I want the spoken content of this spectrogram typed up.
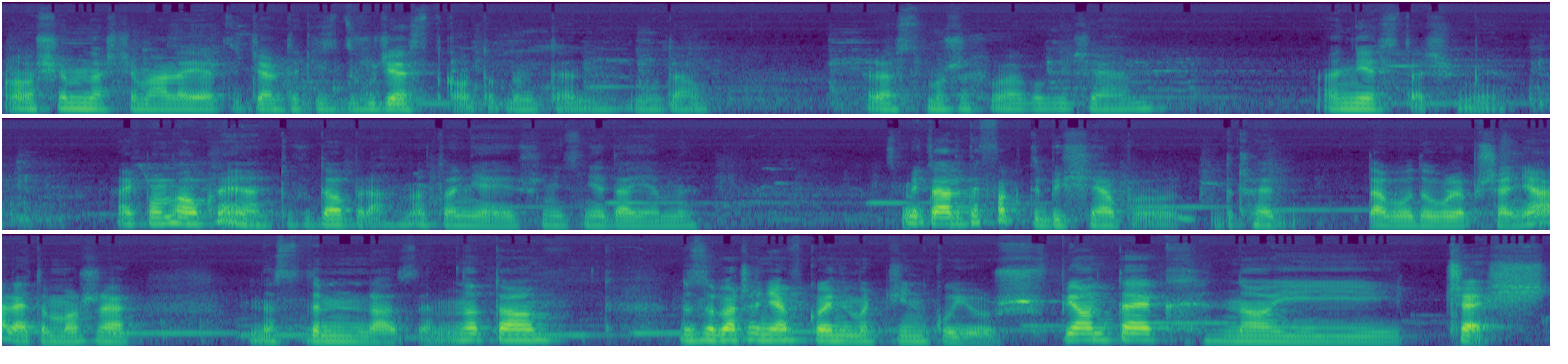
O, 18 ma, ale ja widziałem taki z 20, to bym ten mu dał. Teraz może chyba go widziałem. A nie stać mnie. A jak mam mało klientów, dobra, no to nie, już nic nie dajemy. W sumie te artefakty by się trochę dało do ulepszenia, ale to może następnym razem. No to do zobaczenia w kolejnym odcinku już w piątek. No i cześć.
